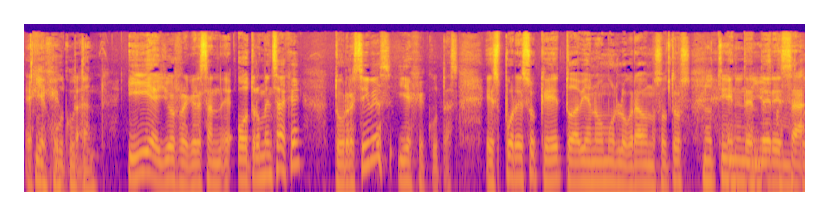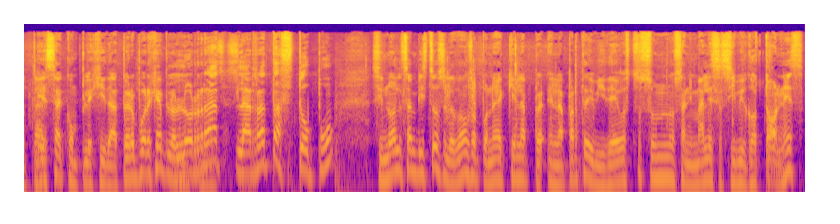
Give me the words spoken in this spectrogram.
ejecutan. Y, ejecutan. Y ellos regresan eh, otro mensaje, tú recibes y ejecutas. Es por eso que todavía no hemos logrado nosotros no entender esa, esa, complejidad. Pero, por ejemplo, no, los rat, las ratas topo, si no les han visto, se los vamos a poner aquí en la, en la parte de video. Estos son unos animales así bigotones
